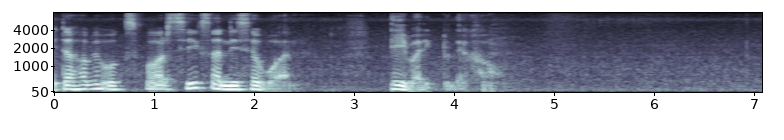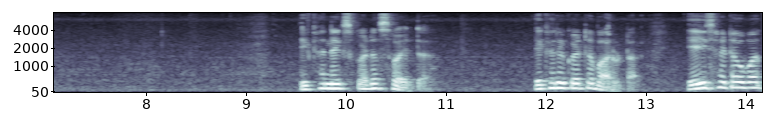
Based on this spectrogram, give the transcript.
এটা হবে এক্স পাওয়ার সিক্স আর নিচে ওয়ান। এইবার একটু দেখো। এখানে এক্স কয়টা? ছয়টা। এখানে কয়টা? বারোটা। এই ছয়টাও বাদ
